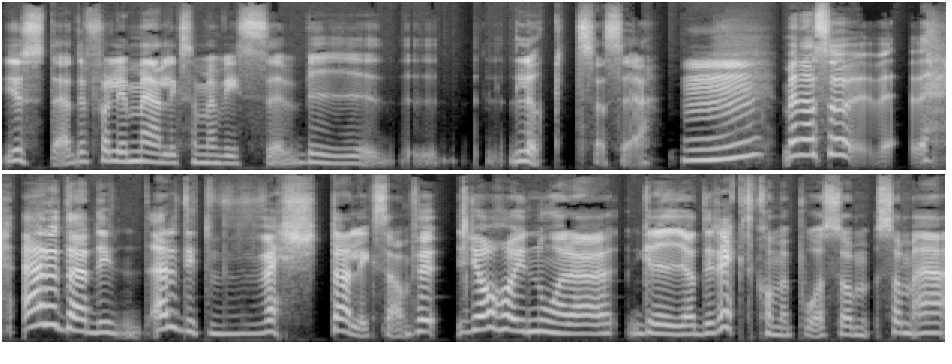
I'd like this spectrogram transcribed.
just det. Det följer med liksom en viss eh, bilukt, så att säga. Mm. Men alltså, är det, där, din- är det ditt värsta liksom? För jag har ju några grejer jag direkt kommer på som, som är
